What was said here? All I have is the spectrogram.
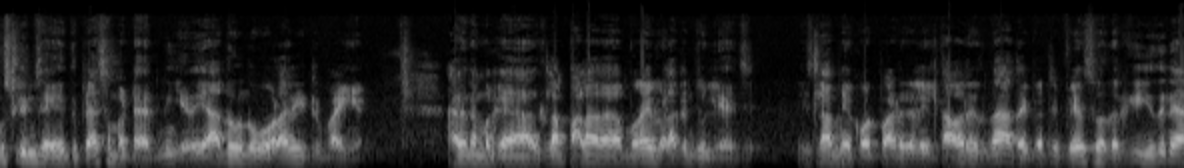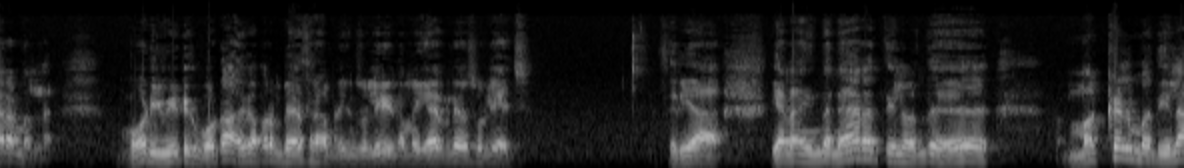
முஸ்லீம்ஸை எதிர்த்து பேச மாட்டாருன்னு எதையாவது ஒன்று உளறிட்டு இருப்பாங்க. அது நமக்கு அதுக்கெல்லாம் பல முறை விளக்கம் சொல்லியாச்சு. இஸ்லாமிய கோட்பாடுகளில் தவறு இருந்தால் அதை பற்றி பேசுவதற்கு இது நேரம் இல்லை மோடி வீட்டுக்கு போட்டோம் அதுக்கப்புறம் பேசுகிறேன் அப்படின்னு சொல்லி நம்ம ஏற்கனவே சொல்லியாச்சு. சரியா? ஏன்னா இந்த நேரத்தில் வந்து மக்கள் மத்தியில்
